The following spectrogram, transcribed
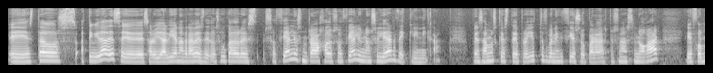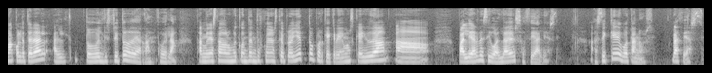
Eh, estas actividades se desarrollarían a través de dos educadores sociales, un trabajador social y un auxiliar de clínica. Pensamos que este proyecto es beneficioso para las personas sin hogar y de forma colateral a todo el distrito de Arganzuela. También estamos muy contentos con este proyecto porque creemos que ayuda a paliar desigualdades sociales. Así que votanos. Gracias.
